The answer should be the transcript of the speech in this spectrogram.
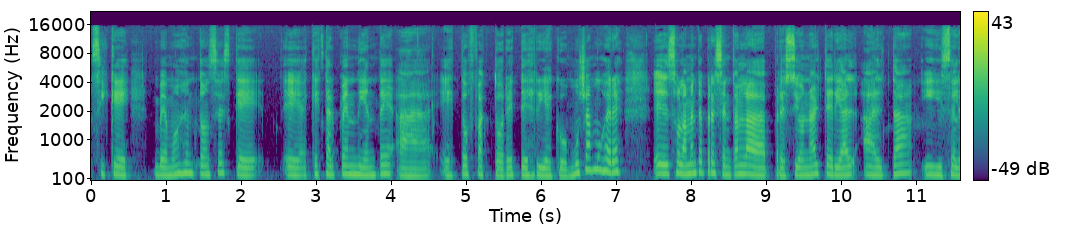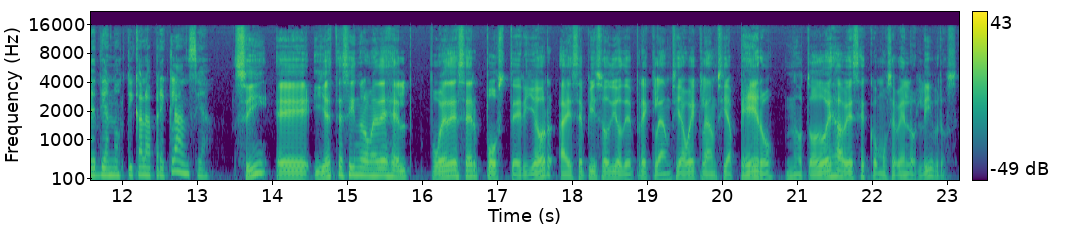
Así que vemos entonces que eh, hay que estar pendiente a estos factores de riesgo. Muchas mujeres eh, solamente presentan la presión arterial alta y se les diagnostica la preeclampsia. Sí, eh, y este síndrome de HELP puede ser posterior a ese episodio de preeclampsia o eclampsia, pero no todo es a veces como se ve en los libros.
